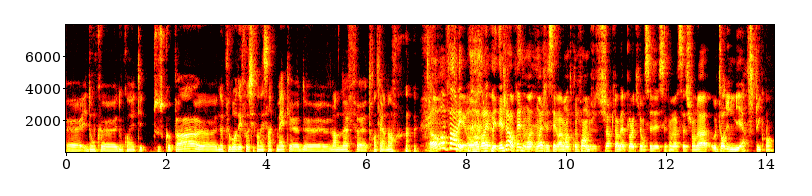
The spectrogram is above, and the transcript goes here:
Euh, et donc, euh, donc on était tous copains. Euh, notre plus gros défaut, c'est qu'on est cinq mecs de 29, 31 ans. Alors on va en parler, on va en parler. Mais déjà, en fait, moi, moi j'essaie vraiment de comprendre. Je suis sûr qu'il y en a plein qui ont ces, ces conversations-là autour d'une bière, typiquement.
